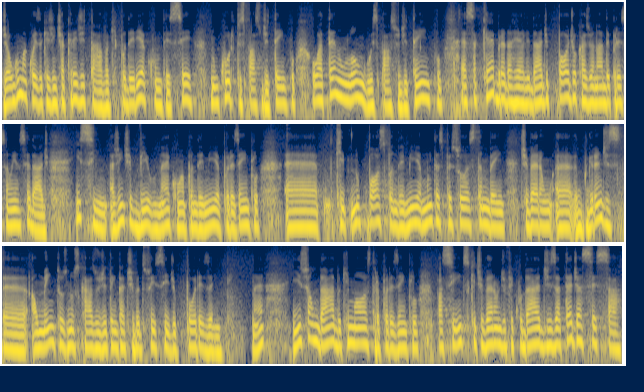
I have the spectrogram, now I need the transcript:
de alguma coisa que a gente acreditava que poderia acontecer num curto espaço de tempo ou até num longo espaço de tempo, essa quebra da realidade pode ocasionar depressão e ansiedade. E sim, a gente viu, né, com a pandemia, por exemplo, é, que no pós-pandemia muitas pessoas também tiveram é, grandes é, aumentos nos casos de tentativa de suicídio, por exemplo. Né? Isso é um dado que mostra, por exemplo, pacientes que tiveram dificuldades até de acessar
